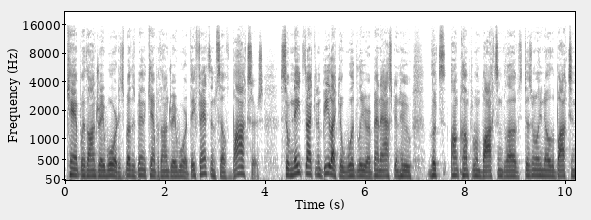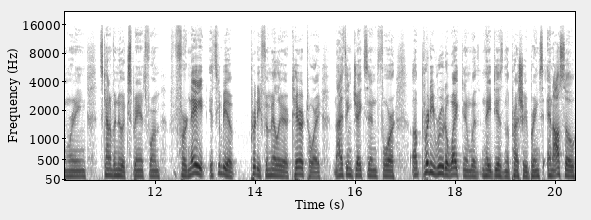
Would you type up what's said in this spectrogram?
camp with Andre Ward. His brother's been in the camp with Andre Ward. They fancy themselves boxers. So Nate's not going to be like a Woodley or a Ben Askren who looks uncomfortable in boxing gloves, doesn't really know the boxing ring. It's kind of a new experience for him. For Nate, it's going to be a pretty familiar territory. And I think Jake's in for a pretty rude awakening with Nate Diaz and the pressure he brings, and also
